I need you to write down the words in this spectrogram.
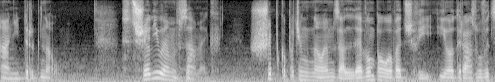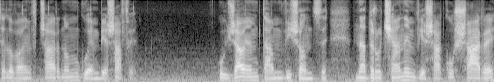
Ani drgnął. Strzeliłem w zamek. Szybko pociągnąłem za lewą połowę drzwi i od razu wycelowałem w czarną głębię szafy. Ujrzałem tam wiszący na drucianym wieszaku szary,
